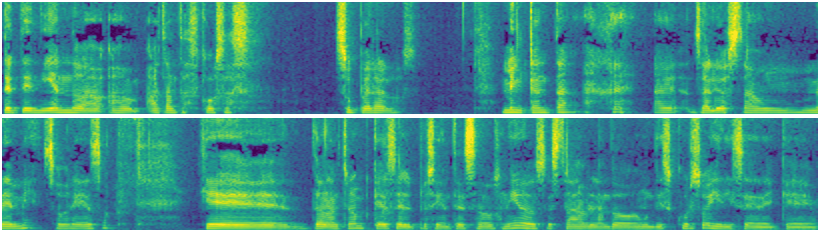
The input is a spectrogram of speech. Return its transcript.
deteniendo a, a tantas cosas supéralos. Me encanta, salió hasta un meme sobre eso, que Donald Trump, que es el presidente de Estados Unidos, está hablando un discurso y dice de que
